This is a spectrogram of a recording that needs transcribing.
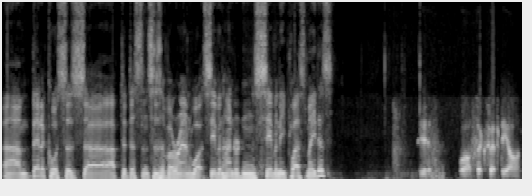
um, that, of course, is uh, up to distances of around what 770 plus meters. Yes, well, 650 on.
